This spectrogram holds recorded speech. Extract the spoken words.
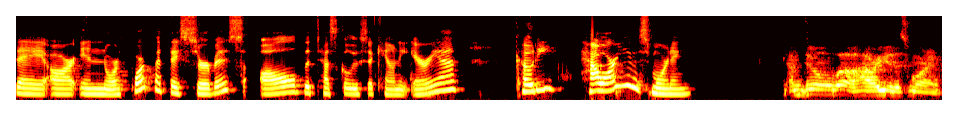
They are in Northport, but they service all the Tuscaloosa County area. Cody, how are you this morning? I'm doing well. How are you this morning?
